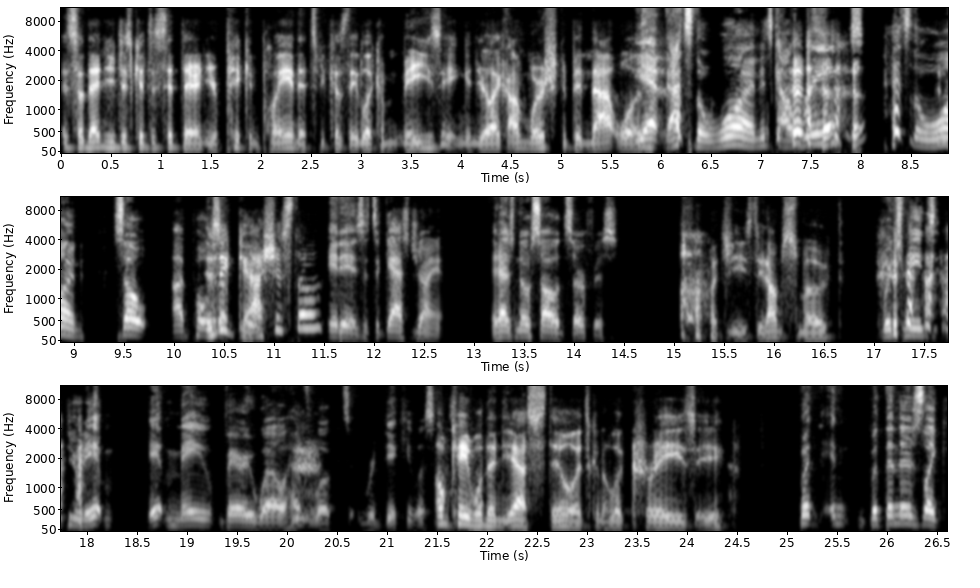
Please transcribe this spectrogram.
And so then you just get to sit there and you're picking planets because they look amazing, and you're like, I'm worshiping that one. Yeah, that's the one. It's got rings. That's the one. So I pulled Is it it up here. gaseous though? It is. It's a gas giant. It has no solid surface, Oh, geez, dude, I'm smoked. which means, dude, it it may very well have looked ridiculous. Okay, well then, yes, still it's gonna look crazy. but and but then there's like,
